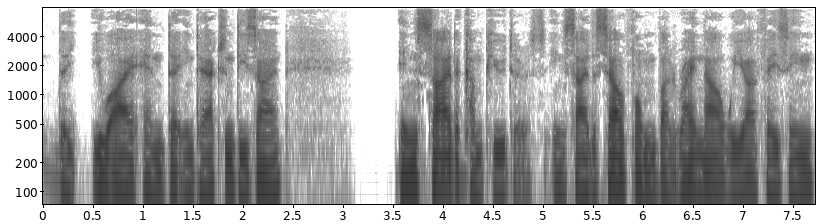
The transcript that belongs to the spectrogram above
the UI and the interaction design inside the computers, inside the cell phone, but right now we are facing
